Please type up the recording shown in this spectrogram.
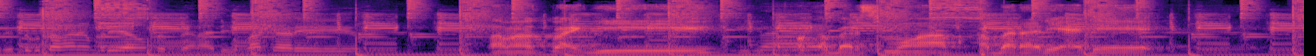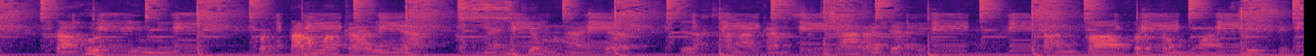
Beri tepuk tangan yang meriah untuk Pak Nadiem Makarim. Selamat pagi, apa kabar semua? Apa kabar adik-adik? Tahun ini pertama kalinya Kemenkeu Mengajar dilaksanakan secara daring tanpa pertemuan fisik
